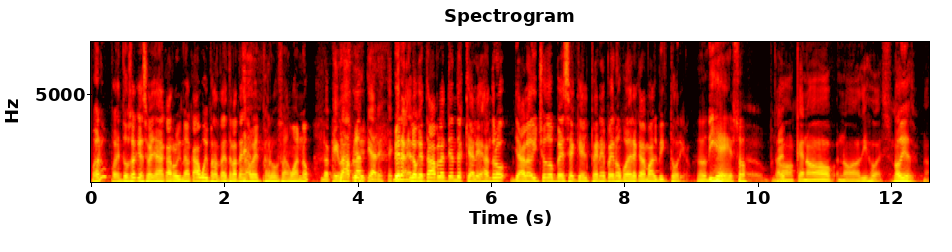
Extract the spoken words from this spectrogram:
Bueno, pues entonces que se vayan a Carolina Cagua y traten, traten a ver, pero San Juan no. Lo que ibas a plantear, este Mira, lo que estaba planteando es que Alejandro ya lo ha dicho dos veces que el PNP no puede reclamar victoria. No dije eso, No, que no, no dijo eso. No dije eso. No.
